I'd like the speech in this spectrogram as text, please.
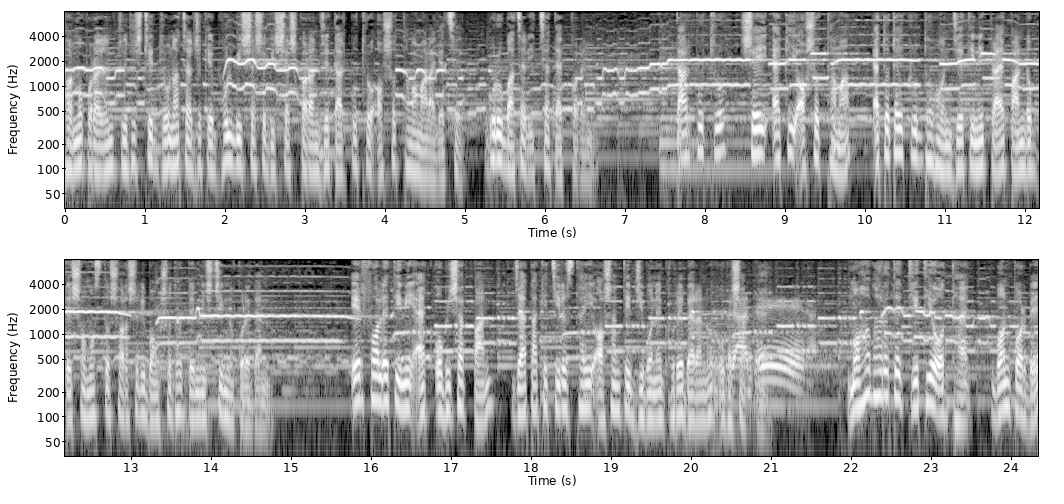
ধর্মপরায়ণ যুধিষ্ঠির দ্রোণাচার্যকে ভুল বিশ্বাসে বিশ্বাস করান যে তার পুত্র অশ্বত্থামা মারা গেছে, গুরু বাঁচার ইচ্ছা ত্যাগ করেন। তার পুত্র সেই একই অশ্বত্থামা এতটাই ক্রুদ্ধ হন যে তিনি প্রায় পাণ্ডবদের সমস্ত সরাসরি বংশধরদের নিশ্চিহ্ন করে দেন। এর ফলে তিনি এক অভিশাপ পান, যা তাকে চিরস্থায়ী অশান্তির জীবনে ঘুরে বেড়ানোর অভিশাপ দেয়। মহাভারতের তৃতীয় অধ্যায় বন পর্বে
